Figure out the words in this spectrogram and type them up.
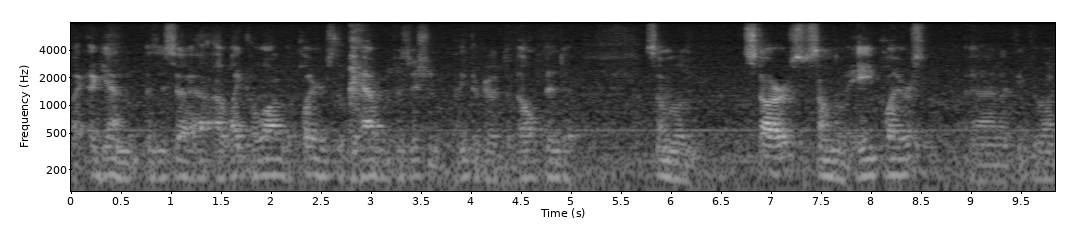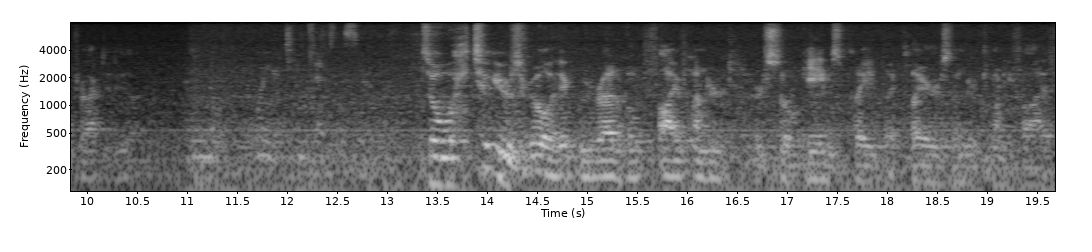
but again, as I said, I, I like a lot of the players that we have in position. I think they're going to develop into some of them stars, some of them A players, and I think they're on track to do that. Do you where your team ends this year? So two years ago, I think we were at about 500 or so games played by players under 25.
